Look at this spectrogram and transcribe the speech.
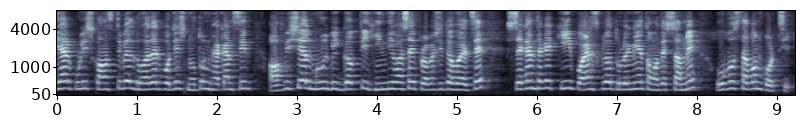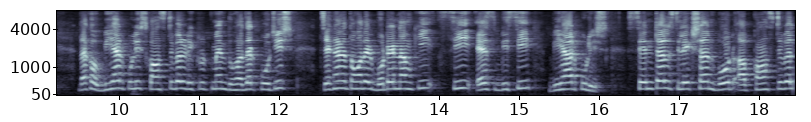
বিহার পুলিশ কনস্টেবল দু হাজার পঁচিশ নতুন ভ্যাকান্সির অফিসিয়াল মূল বিজ্ঞপ্তি হিন্দি ভাষায় প্রকাশিত হয়েছে। সেখান থেকে কি পয়েন্টসগুলো তুলে নিয়ে তোমাদের সামনে উপস্থাপন করছি। দেখো, বিহার পুলিশ কনস্টেবল রিক্রুটমেন্ট দু হাজার পঁচিশ, যেখানে তোমাদের বোর্ডের নাম কি? CSBC Bihar police. Central Selection Board of Constable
